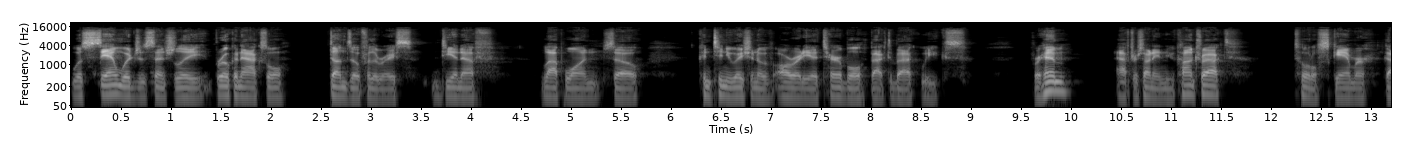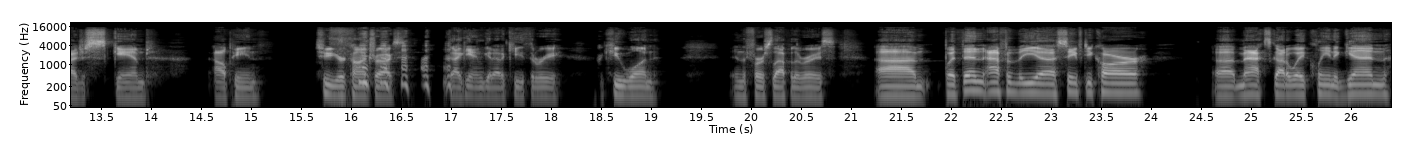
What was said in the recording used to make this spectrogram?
was sandwiched essentially, broken axle, Dunzo for the race. DNF lap one. So continuation of already a terrible back to back weeks for him after signing a new contract. Total scammer. Guy just scammed Alpine. Two year contract. Guy can't even get out of Q3 or Q1 in the first lap of the race. Um, but then after the uh, safety car, uh, Max got away clean again.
